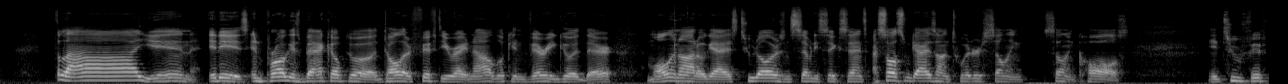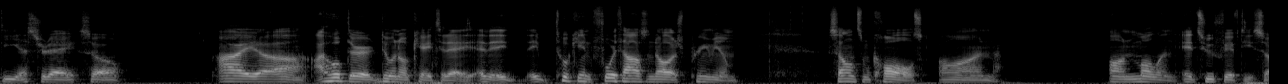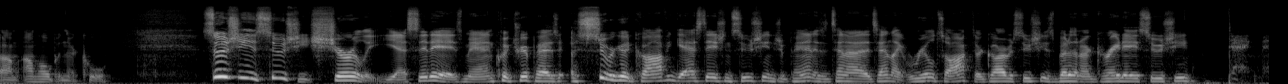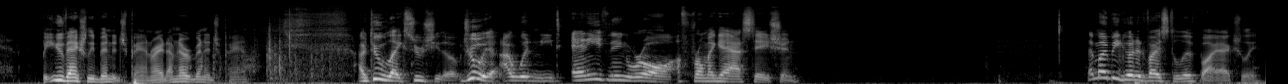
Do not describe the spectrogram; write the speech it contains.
flying. It is. And Prog is back up to a dollar fifty right now, looking very good there. Mullen Auto guys, two dollars and seventy six cents. I saw some guys on Twitter selling selling calls at two fifty yesterday. So I uh, I hope they're doing okay today. They they took in four thousand dollars premium, selling some calls on on Mullen at two fifty. So I'm I'm hoping they're cool. Sushi is sushi, surely. Yes, it is, man. QuikTrip has a super good coffee. Gas station sushi in Japan is a 10 out of 10. Like, real talk, their garbage sushi is better than our grade A sushi. Dang, man. But you've actually been to Japan, right? I've never been to Japan. I do like sushi, though. Julia, I wouldn't eat anything raw from a gas station. That might be good advice to live by, actually.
